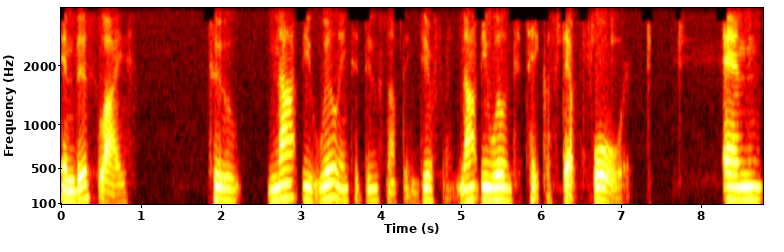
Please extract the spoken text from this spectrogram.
in this life to not be willing to do something different, not be willing to take a step forward. And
